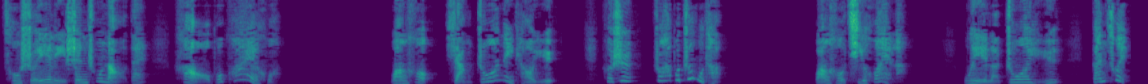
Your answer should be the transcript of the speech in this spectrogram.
从水里伸出脑袋，好不快活。王后想捉那条鱼，可是抓不住它。王后气坏了，为了捉鱼，干脆。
